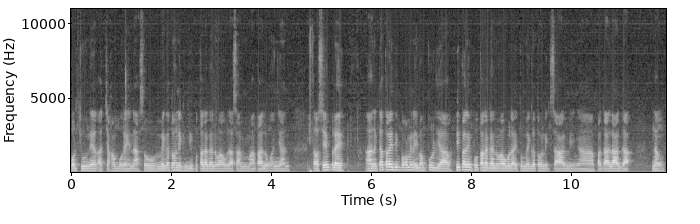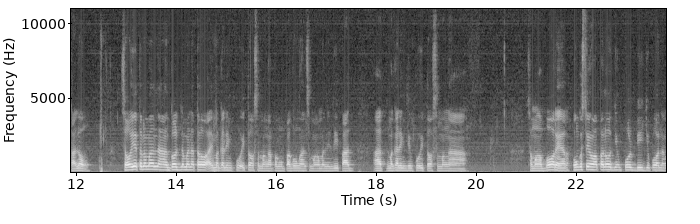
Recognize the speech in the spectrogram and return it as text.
Fortuner at saka Morena. So Megatonic hindi po talaga nawawala sa aming mga talungan yan. So siyempre, ah, nagtatry din po kami ng ibang pulyar. Hindi pa rin po talaga nawawala itong Megatonic sa aming ah, pag-alaga ng talong. So ito naman, na gold naman na to ay magaling po ito sa mga pagpagungan, sa mga manlilipad at magaling din po ito sa mga sa mga borer. Kung gusto niyo mapanood yung full video po ng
